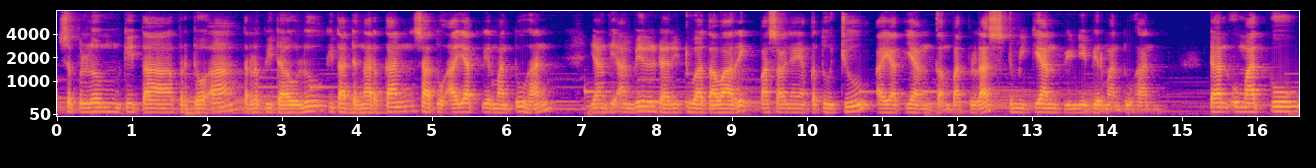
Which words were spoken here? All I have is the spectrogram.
sebelum kita berdoa, terlebih dahulu kita dengarkan satu ayat firman Tuhan yang diambil dari dua Tawarik pasalnya yang ketujuh ayat yang ke-14 demikian bunyi firman Tuhan. Dan umatku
